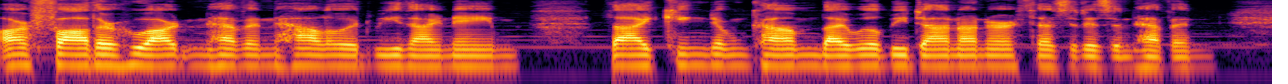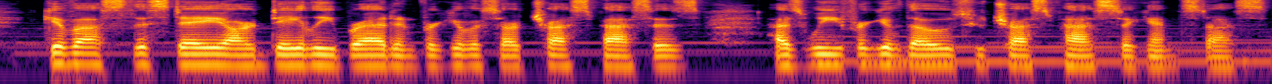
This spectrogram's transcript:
Our Father who art in heaven, hallowed be thy name. Thy kingdom come, thy will be done on earth as it is in heaven. Give us this day our daily bread, and forgive us our trespasses, as we forgive those who trespass against us.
